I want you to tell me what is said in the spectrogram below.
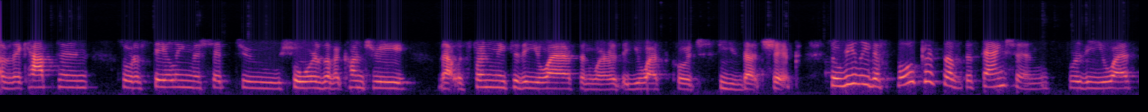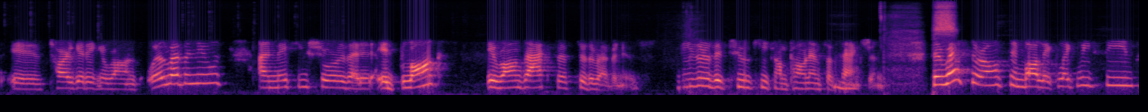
of the captain sort of sailing the ship to shores of a country that was friendly to the U.S. and where the U.S. could seize that ship. So really the focus of the sanctions for the U.S. is targeting Iran's oil revenues and making sure that it, it blocks Iran's access to the revenues. These are the two key components of mm-hmm. sanctions. The rest are all symbolic. Like we've seen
